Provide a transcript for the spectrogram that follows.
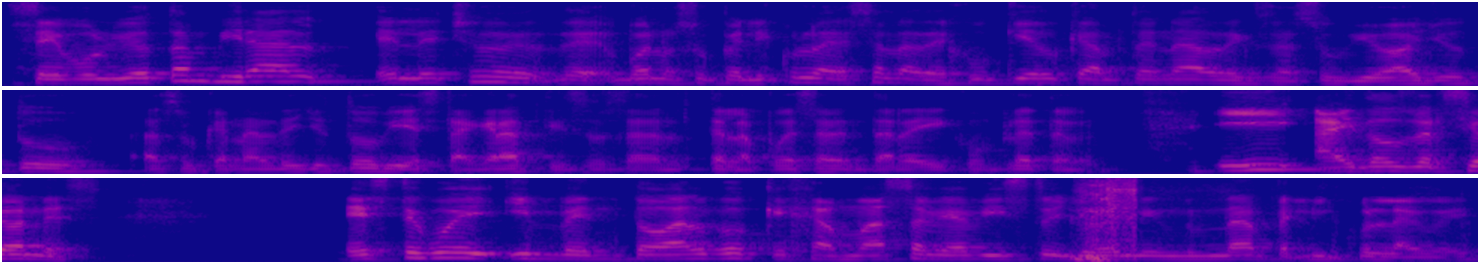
se volvió tan viral el hecho de, de- bueno, su película esa, la de Who Killed Captain Alex, la subió a YouTube, a su canal de YouTube y está gratis, o sea, te la puedes aventar ahí completa, güey. Y hay dos versiones. Este güey inventó algo que jamás había visto yo en ninguna película, güey.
